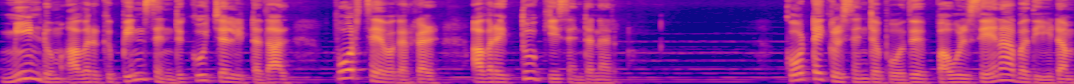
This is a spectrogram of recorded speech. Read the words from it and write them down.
மீண்டும் அவருக்கு பின் சென்று கூச்சலிட்டதால் போர் சேவகர்கள் அவரை தூக்கி சென்றனர். கோட்டைக்குள் சென்றபோது பவுல் சேனாபதியிடம்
